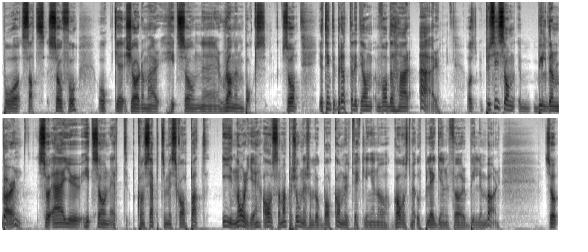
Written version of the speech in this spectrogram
på Sats Sofo och eh, kör de här Hitzone eh, Run and Box. Så jag tänkte berätta lite om vad det här är. Och precis som Build and Burn så är ju Hitzone ett koncept som är skapat i Norge av samma personer som låg bakom utvecklingen och gav oss de här uppläggen för Build and Burn. Så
